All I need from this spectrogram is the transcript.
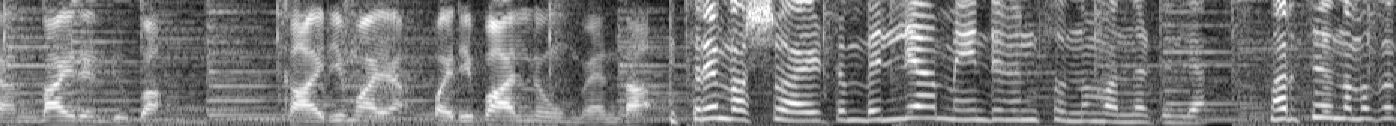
രണ്ടായിരം രൂപ. കാര്യമായ പരിപാലനവും വേണ്ട. ഇത്രയും വർഷമായിട്ടും വലിയ മെയിന്റനൻസ് ഒന്നും വന്നിട്ടില്ല. മറിച്ച് നമുക്ക്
